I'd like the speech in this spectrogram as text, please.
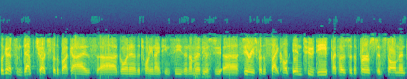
looking at some depth charts for the Buckeyes uh, going into the 2019 season. I'm going to do a uh, series for the site called In Too Deep. I posted the first installment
